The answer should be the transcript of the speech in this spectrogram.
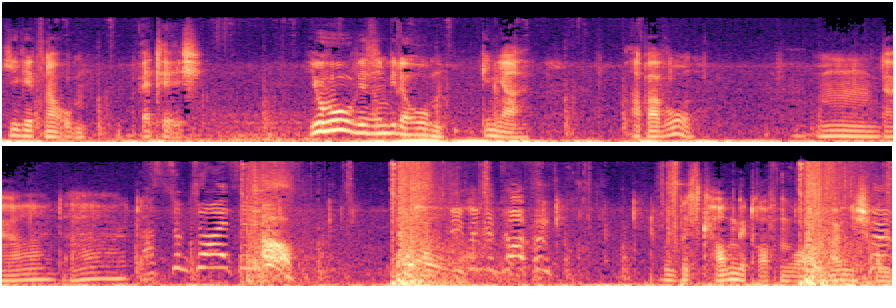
Hier geht's nach oben. Wette ich. Juhu, wir sind wieder oben. Genial. Aber wo? Hm, da, da, da. Was zum Teufel? Oh. Ich bin getroffen! Du bist kaum getroffen worden. Hör nicht rum.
